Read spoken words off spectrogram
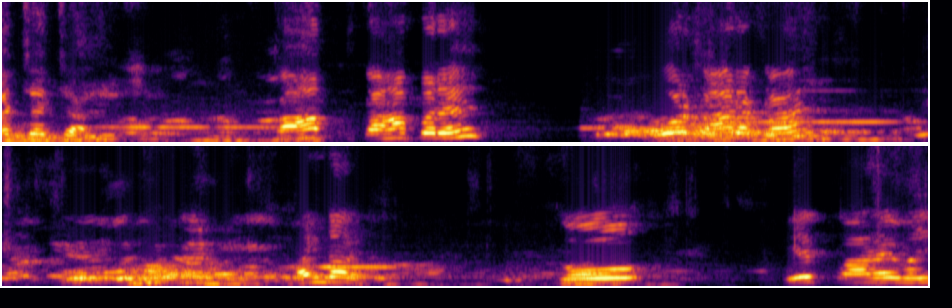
अच्छा अच्छा। कहाँ कहाँ पर है? और कहाँ रखा है? अंदर। तो देख पा रहे भाई।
